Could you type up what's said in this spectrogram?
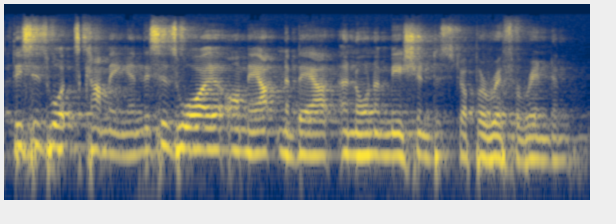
But this is what's coming, and this is why I'm out and about and on a mission to stop a referendum.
